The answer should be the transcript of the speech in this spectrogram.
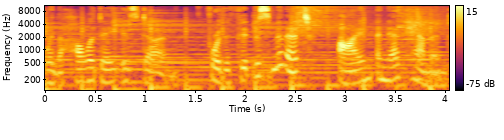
when the holiday is done. For the Fitness Minute, I'm Annette Hammond.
